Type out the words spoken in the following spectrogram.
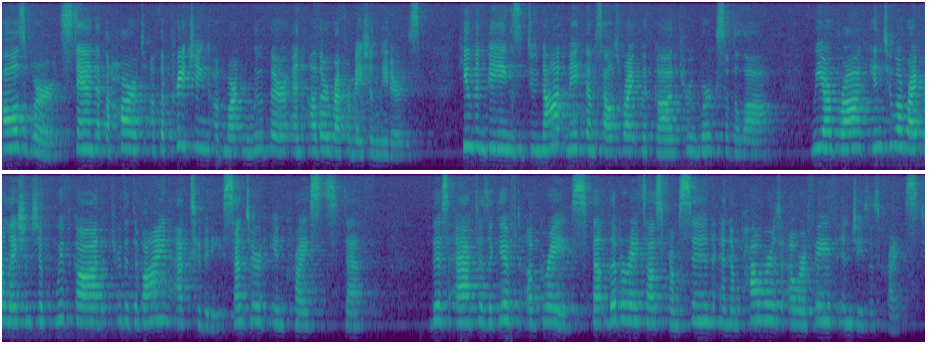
Paul's words stand at the heart of the preaching of Martin Luther and other Reformation leaders. Human beings do not make themselves right with God through works of the law we are brought into a right relationship with God through the divine activity centered in Christ's death. This act is a gift of grace that liberates us from sin and empowers our faith in Jesus Christ.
